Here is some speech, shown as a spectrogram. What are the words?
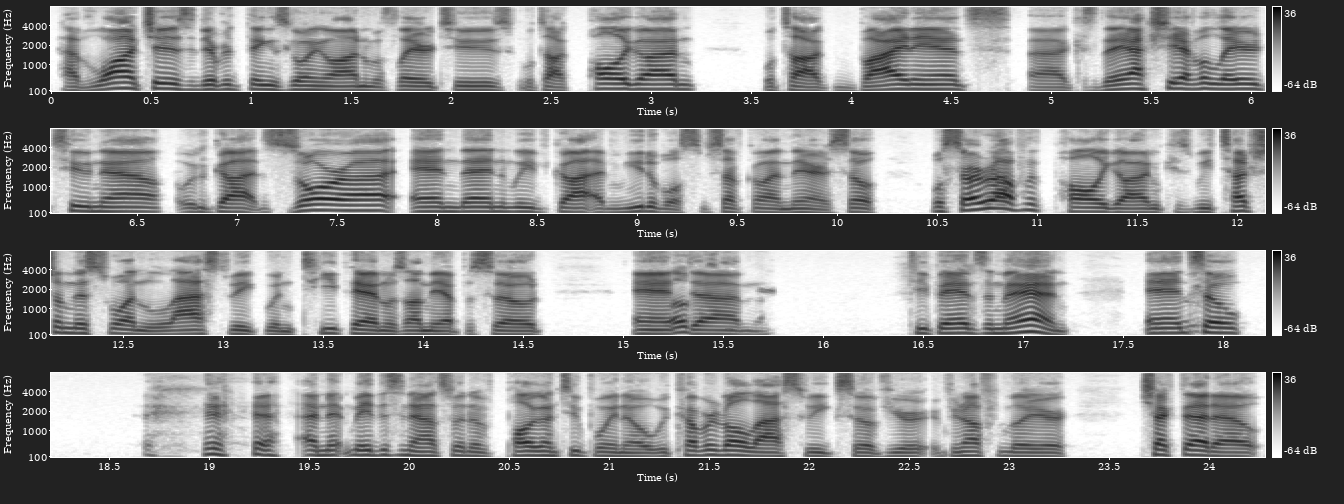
have launches and different things going on with layer twos. We'll talk Polygon. We'll talk Binance because uh, they actually have a layer two now. We've got Zora, and then we've got Immutable, some stuff going on there. So we'll start off with Polygon because we touched on this one last week when T Pan was on the episode. And um, T Pan's the man. And so, and it made this announcement of Polygon 2.0. We covered it all last week. So if you're if you're not familiar, check that out.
